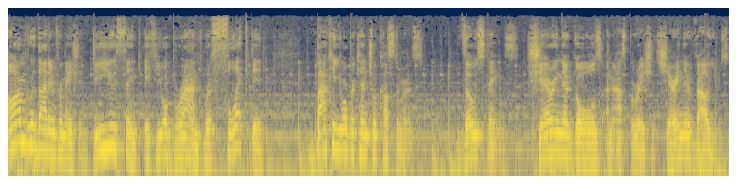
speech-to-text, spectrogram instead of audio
Armed with that information, do you think if your brand reflected back at your potential customers those things, sharing their goals and aspirations, sharing their values,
